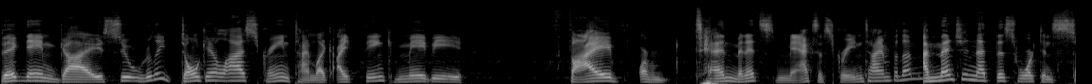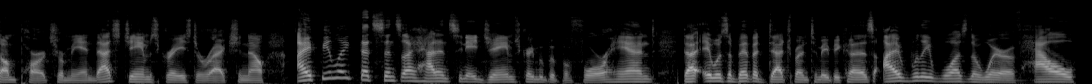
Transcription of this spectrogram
big name guys who really don't get a lot of screen time. Like, I think maybe five or 10 minutes max of screen time for them. I mentioned that this worked in some parts for me, and that's James Gray's direction. Now, I feel like that since I hadn't seen a James Gray movie beforehand, that it was a bit of a detriment to me because I really wasn't aware of how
